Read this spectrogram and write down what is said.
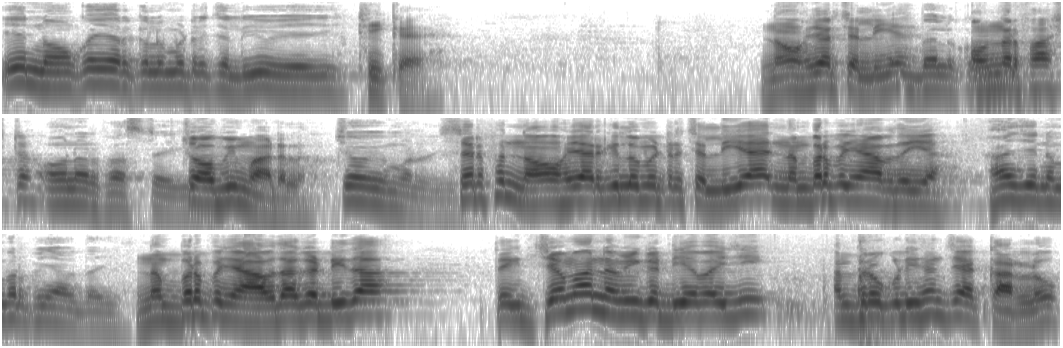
ਇਹ 9000 ਕਿਲੋਮੀਟਰ ਚੱਲੀ ਹੋਈ ਹੈ ਜੀ। ਠੀਕ ਹੈ। 9000 ਚੱਲੀ ਹੈ। ਬਿਲਕੁਲ। ਓਨਰ ਫਸਟ ਓਨਰ ਫਸਟ ਹੈ ਜੀ। 24 ਮਾਡਲ 24 ਮਾਡਲ ਜੀ। ਸਿਰਫ 9000 ਕਿਲੋਮੀਟਰ ਚੱਲੀ ਹੈ। ਨੰਬਰ ਪੰਜਾਬ ਦਾ ਹੀ ਆ। ਹਾਂਜੀ ਨੰਬਰ ਪੰਜਾਬ ਦਾ ਜੀ। ਨੰਬਰ ਪੰਜਾਬ ਦਾ ਗੱਡੀ ਦਾ। ਤੇ ਜਮਾ ਨਵੀਂ ਗੱਡੀ ਆ ਬਾਈ ਜੀ। ਅੰਦਰੋਂ ਕੰਡੀਸ਼ਨ ਚੈੱਕ ਕਰ ਲਓ।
